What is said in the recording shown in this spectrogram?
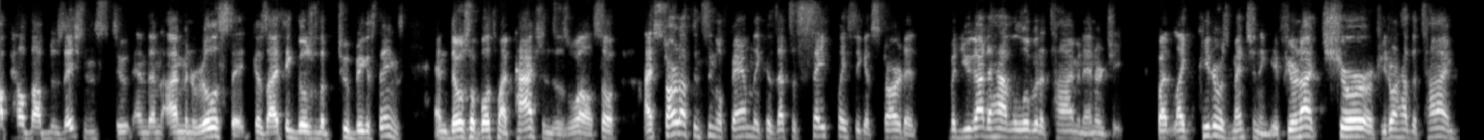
Upheld Optimization Institute, and then I'm in real estate because I think those are the two biggest things, and those are both my passions as well. So I start off in single family because that's a safe place to get started, but you got to have a little bit of time and energy. But like Peter was mentioning, if you're not sure or if you don't have the time,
